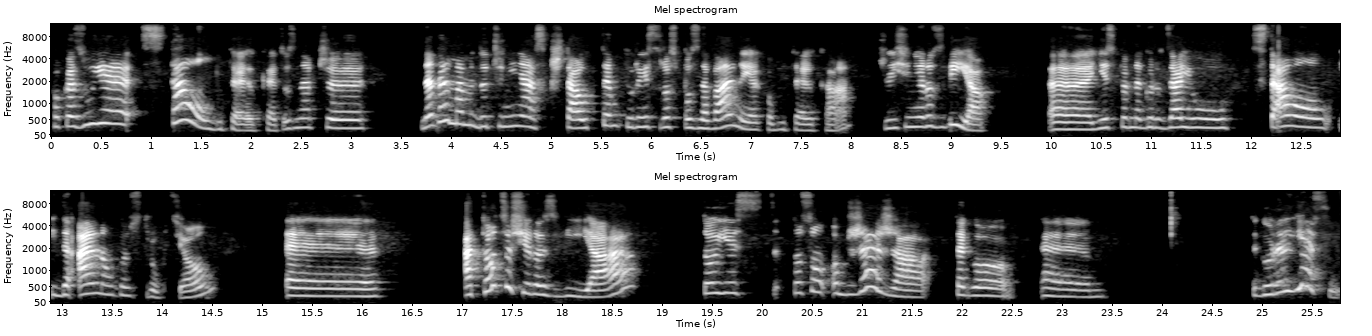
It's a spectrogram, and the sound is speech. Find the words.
pokazuje stałą butelkę, to znaczy nadal mamy do czynienia z kształtem, który jest rozpoznawalny jako butelka, czyli się nie rozwija. E, jest pewnego rodzaju stałą, idealną konstrukcją. E, a to, co się rozwija, to, jest, to są obrzeża tego, tego reliefu,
